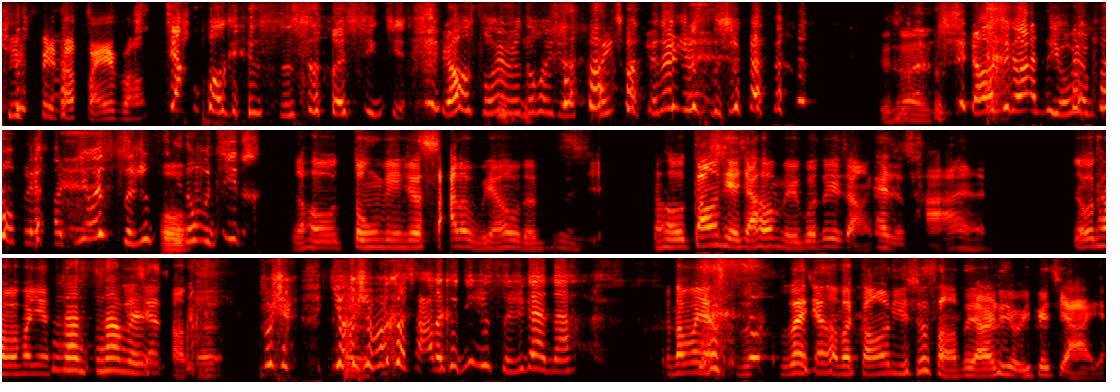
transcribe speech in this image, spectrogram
去被他栽赃，嫁祸给死侍和星爵，然后所有人都会觉得没错，绝对是死侍干的。也算。然后这个案子永远破不了，因为死侍自己都不记得。然后冬兵就杀了五天后的自己。然后钢铁侠和美国队长开始查案，然后他们发现那那没现场的不是有什么可查的，肯定是死尸干的。他发现死死在现场的刚力士嗓子眼里有一个假牙。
